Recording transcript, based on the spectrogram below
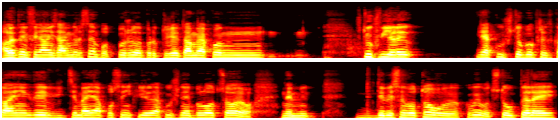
ale ten finální záměr jsem podpořil, protože tam jako v tu chvíli jak už to bylo předkládané někdy víceméně na poslední chvíli, jak už nebylo co, jo. Nem, kdyby jsme od toho jakoby odstoupili,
